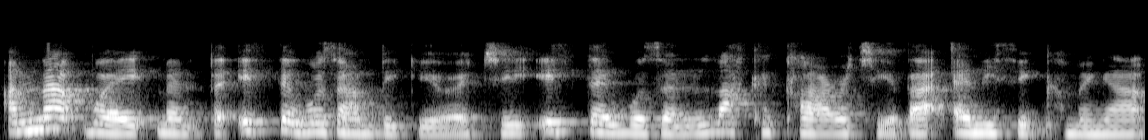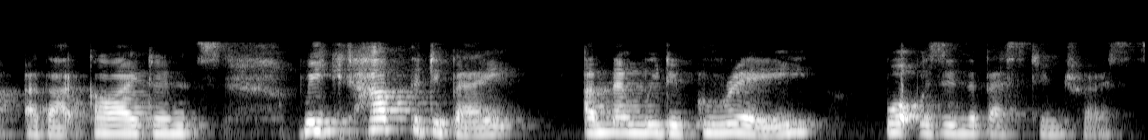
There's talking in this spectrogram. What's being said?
And that way it meant that if there was ambiguity, if there was a lack of clarity about anything coming out about guidance, we could have the debate and then we'd agree what was in the best interests.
